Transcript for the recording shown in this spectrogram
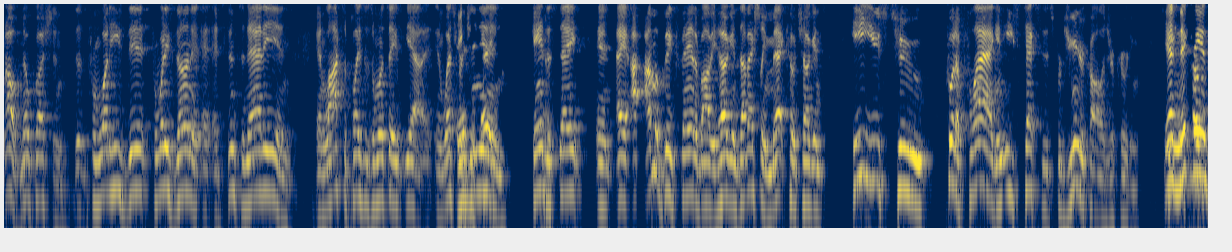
Oh, no question. The, from what he's did, for what he's done at, at Cincinnati and – and lots of places. I want to say, yeah, in West Kansas Virginia State. and Kansas State. And hey, I, I'm a big fan of Bobby Huggins. I've actually met Coach Huggins. He used to put a flag in East Texas for junior college recruiting. Yeah, Nick Van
